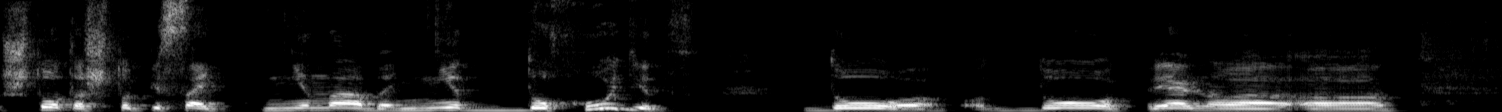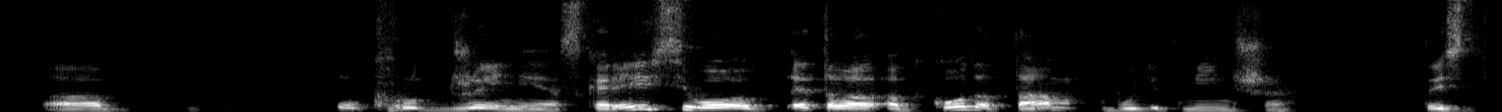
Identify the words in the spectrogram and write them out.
что-то, что писать не надо, не доходит до, до реального э, э, окружения, скорее всего, этого кода там будет меньше. То есть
